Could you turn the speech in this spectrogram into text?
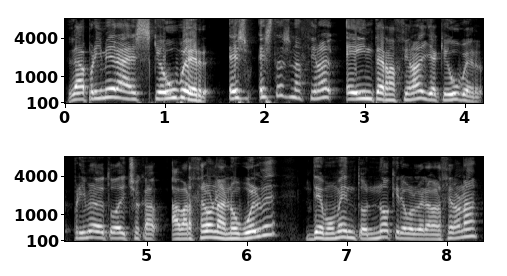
La primera es que Uber, es, esta es nacional e internacional, ya que Uber, primero de todo, ha dicho que a Barcelona no vuelve, de momento no quiere volver a Barcelona.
